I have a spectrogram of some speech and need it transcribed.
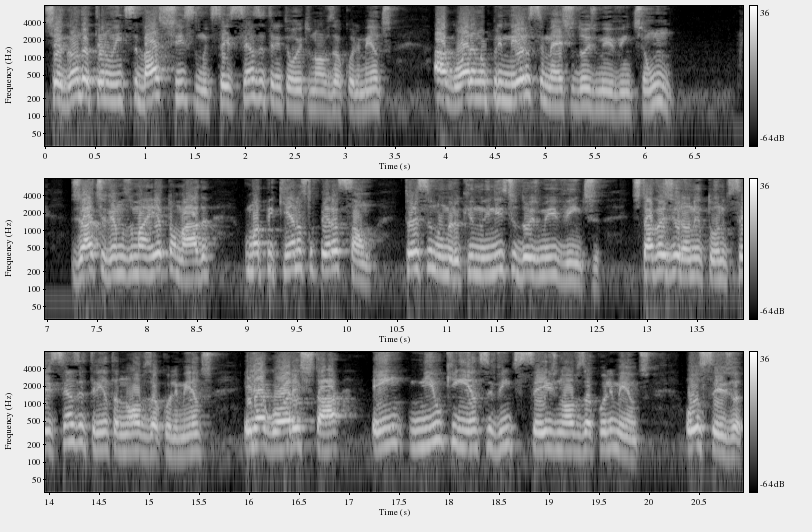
chegando a ter um índice baixíssimo de 638 novos acolhimentos, agora no primeiro semestre de 2021 já tivemos uma retomada uma pequena superação. Então, esse número que no início de 2020 estava girando em torno de 630 novos acolhimentos, ele agora está em 1.526 novos acolhimentos. Ou seja,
